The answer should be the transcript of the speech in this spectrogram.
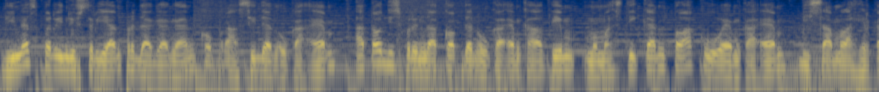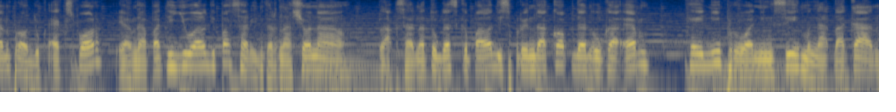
Dinas Perindustrian Perdagangan, Koperasi dan UKM atau Disperindakop dan UKM Kaltim memastikan pelaku UMKM bisa melahirkan produk ekspor yang dapat dijual di pasar internasional. Pelaksana tugas Kepala Disperindakop dan UKM Heini Purwaningsih mengatakan,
